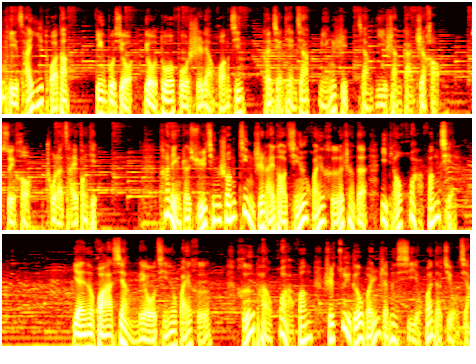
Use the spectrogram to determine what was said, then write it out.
体裁衣妥当，丁不朽又多付十两黄金，恳请店家明日将衣衫赶制好。随后出了裁缝店，他领着徐青霜径直来到秦淮河上的一条画舫前。烟花巷柳秦淮河，河畔画舫是最得文人们喜欢的酒家。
